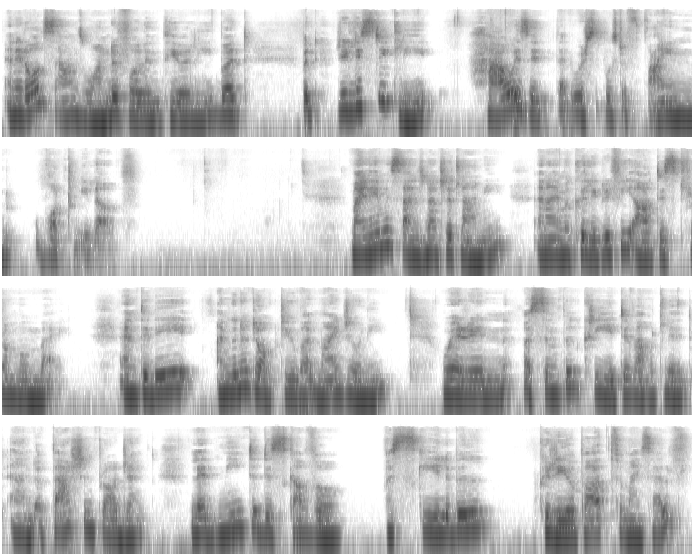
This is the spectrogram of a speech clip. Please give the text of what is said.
And it all sounds wonderful in theory, but, but realistically, how is it that we're supposed to find what we love? My name is Sanjana Chatlani, and I'm a calligraphy artist from Mumbai. And today I'm going to talk to you about my journey, wherein a simple creative outlet and a passion project led me to discover a scalable career path for myself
